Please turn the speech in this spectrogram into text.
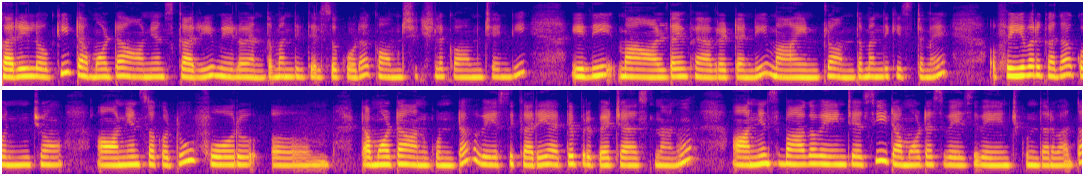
కర్రీలోకి టమాటా ఆనియన్స్ కర్రీ మీలో ఎంతమందికి తెలుసు కూడా కామెంట్ సెక్షన్లో కామెంట్ చేయండి. ఇది మా ఆల్ టైమ్ ఫేవరెట్ అండి మా ఇంట్లో అంతమందికి ఇష్టమే. ఫీవర్ కదా కొంచెం ఆనియన్స్ ఒక టూ ఫోర్ టమోటా అనుకుంటా వేసి కర్రీ అయితే ప్రిపేర్ చేస్తున్నాను. ఆనియన్స్ బాగా వేయించేసి టమోటాస్ వేసి వేయించుకున్న తర్వాత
